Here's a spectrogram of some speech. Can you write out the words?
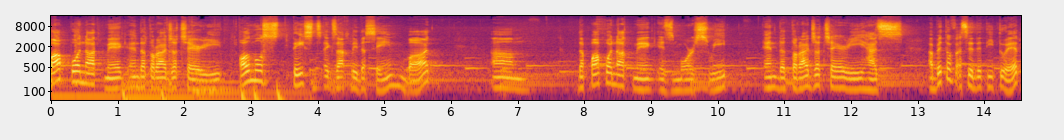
Papua nutmeg and the Toraja cherry almost tastes exactly the same, but um, the Papua nutmeg is more sweet and the Toraja cherry has a bit of acidity to it,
